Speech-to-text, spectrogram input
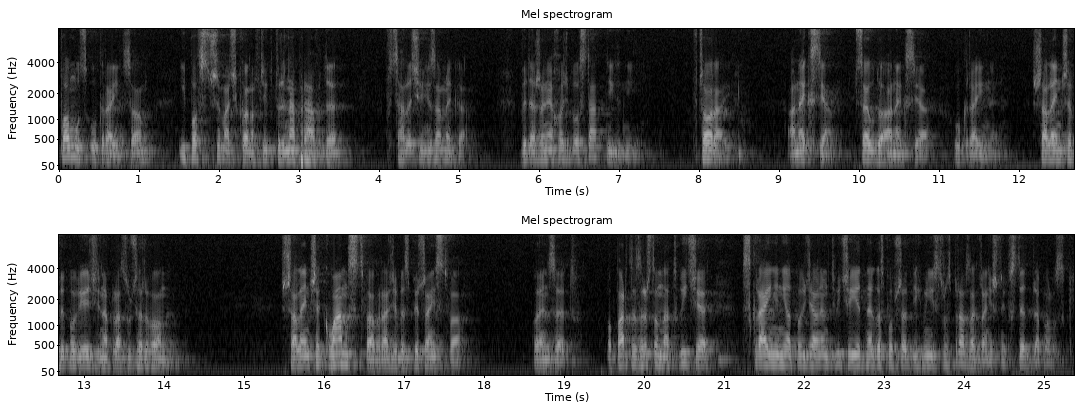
pomóc Ukraińcom i powstrzymać konflikt, który naprawdę wcale się nie zamyka. Wydarzenia choćby ostatnich dni, wczoraj, aneksja, pseudoaneksja Ukrainy, szaleńcze wypowiedzi na Placu Czerwonym, szaleńcze kłamstwa w Radzie Bezpieczeństwa ONZ, oparte zresztą na twicie, skrajnie nieodpowiedzialnym twicie jednego z poprzednich ministrów spraw zagranicznych. Wstyd dla Polski.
